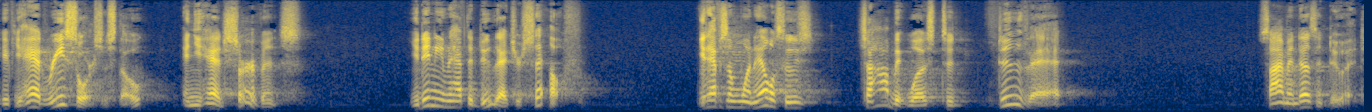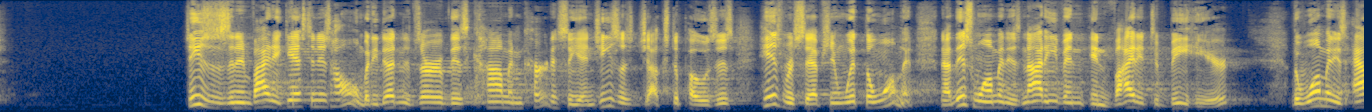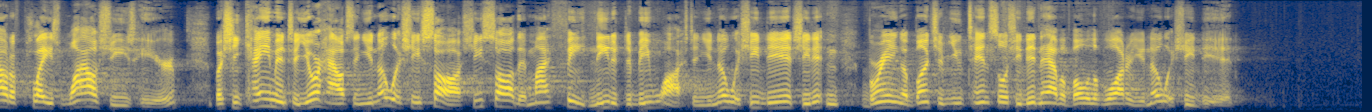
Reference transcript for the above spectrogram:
If you had resources, though, and you had servants, you didn't even have to do that yourself. You'd have someone else whose job it was to do that. Simon doesn't do it. Jesus is an invited guest in his home, but he doesn't observe this common courtesy. And Jesus juxtaposes his reception with the woman. Now, this woman is not even invited to be here. The woman is out of place while she's here, but she came into your house and you know what she saw? She saw that my feet needed to be washed. And you know what she did? She didn't bring a bunch of utensils. She didn't have a bowl of water. You know what she did?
